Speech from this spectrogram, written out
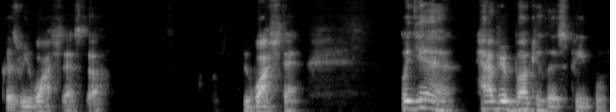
because we watch that stuff. We watch that. But yeah, have your bucket list, people.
